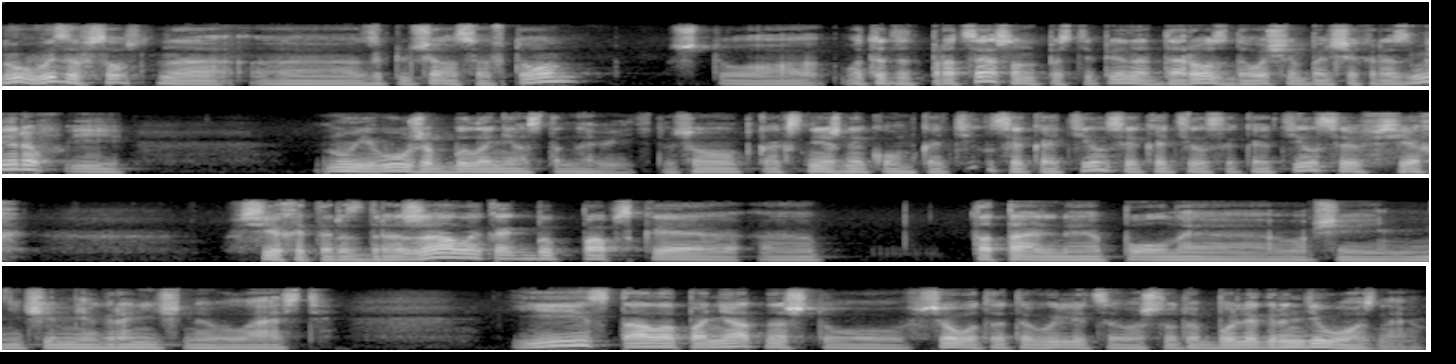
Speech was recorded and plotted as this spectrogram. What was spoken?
Ну, вызов, собственно, э, заключался в том, что вот этот процесс, он постепенно дорос до очень больших размеров, и ну, его уже было не остановить. То есть он вот как снежный ком катился, катился, катился, катился. Всех, всех это раздражало, как бы папская э, тотальная, полная, вообще ничем не ограниченная власть. И стало понятно, что все вот это выльется во что-то более грандиозное.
